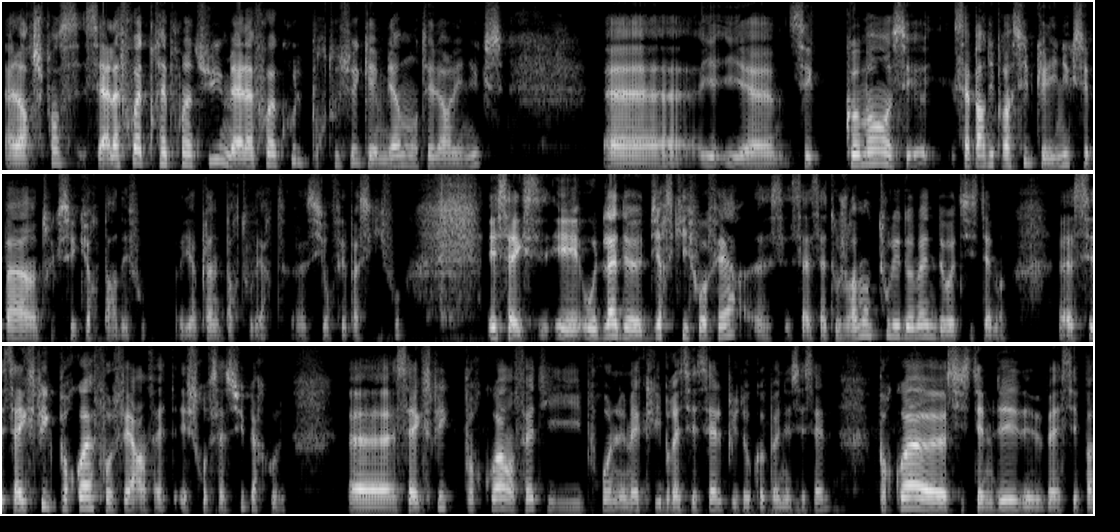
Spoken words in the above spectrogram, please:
alors, je pense c'est à la fois très pointu, mais à la fois cool pour tous ceux qui aiment bien monter leur Linux. c'est comment ça part du principe que Linux c'est pas un truc secure par défaut? Il y a plein de portes ouvertes euh, si on fait pas ce qu'il faut. Et, et au-delà de dire ce qu'il faut faire, euh, ça, touche vraiment tous les domaines de votre système. Hein. Euh, ça explique pourquoi il faut le faire en fait. Et je trouve ça super cool. Ça explique pourquoi en fait ils prônent le mec LibreSSL plutôt qu'OpenSSL. Pourquoi euh, systemd ben, c'est pas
